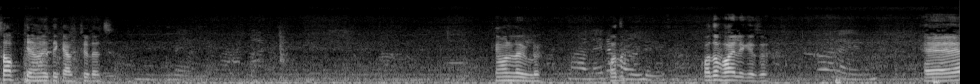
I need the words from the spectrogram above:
সব ক্যামেরাতে ক্যাপচার আছে। কেমন লাগল? কত- কত ভয় লেগেছে? হ্যাঁ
